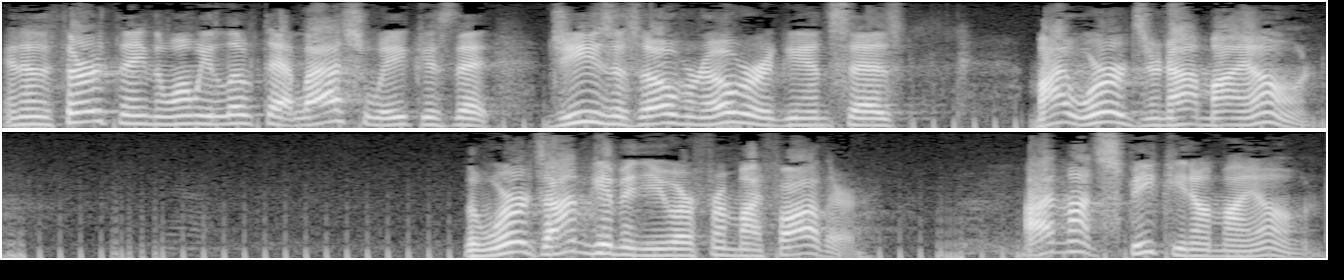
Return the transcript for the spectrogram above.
And then the third thing, the one we looked at last week, is that Jesus over and over again says, My words are not my own. The words I'm giving you are from my Father. I'm not speaking on my own.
